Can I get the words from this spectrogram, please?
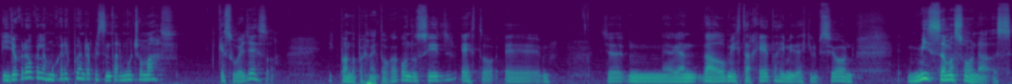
Y yo creo que las mujeres pueden representar mucho más que su belleza. Y cuando pues me toca conducir esto, eh, me habían dado mis tarjetas y mi descripción. Miss Amazonas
